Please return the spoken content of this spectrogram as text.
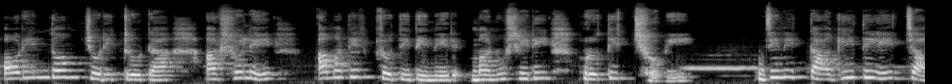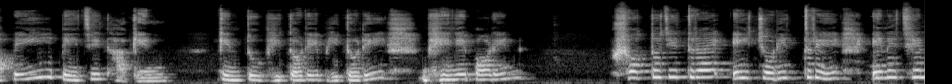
অরিন্দম চরিত্রটা আসলে আমাদের প্রতিদিনের মানুষেরই প্রতিচ্ছবি, যিনি তাগিদে চাপেই বেঁচে থাকেন, কিন্তু ভিতরে ভিতরে ভেঙে পড়েন। সত্যজিৎ রায় এই চরিত্রে এনেছেন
